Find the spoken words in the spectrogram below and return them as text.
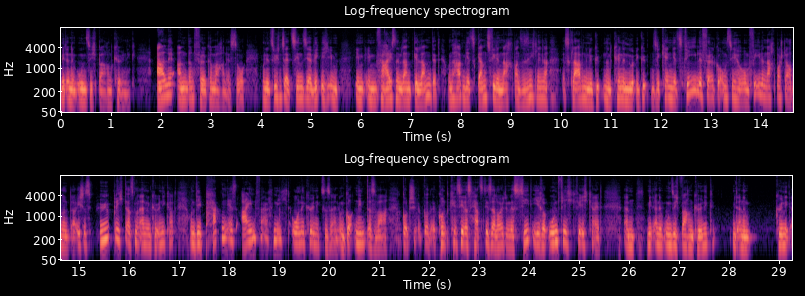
mit einem unsichtbaren König. Alle anderen Völker machen es so. Und in der Zwischenzeit sind sie ja wirklich im, im, im verheißenen Land gelandet und haben jetzt ganz viele Nachbarn. Sie sind nicht länger Sklaven in Ägypten und können nur Ägypten. Sie kennen jetzt viele Völker um sie herum, viele Nachbarstaaten. Und da ist es üblich, dass man einen König hat. Und die packen es einfach nicht, ohne König zu sein. Und Gott nimmt das wahr. Gott, Gott, Gott sieht das Herz dieser Leute und er sieht ihre Unfähigkeit, ähm, mit einem unsichtbaren König, mit einem König,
